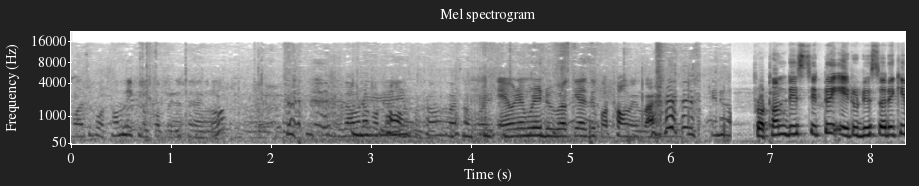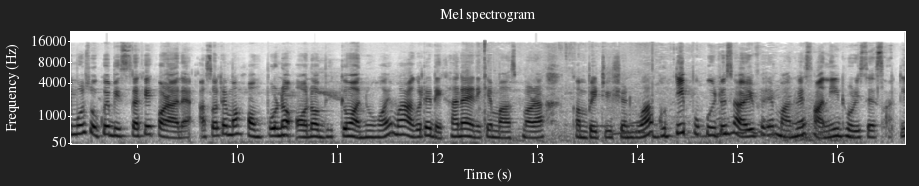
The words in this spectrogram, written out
মই আজি প্ৰথম দেখিলোঁ কম্পিটিশ্যন আকৌ এইবাৰ মানে প্ৰথম। এওঁৰে মোৰে দুগৰাকী আজি প্ৰথম এইবাৰ। প্ৰথম দৃষ্টিতটো এইটো দৃশ্য দেখি মোৰ চকুৱে বিশ্বাসেই কৰা নাই। আচলতে মই সম্পূৰ্ণ অনভিজ্ঞ মানুহ হয় মই আগতে দেখা নাই এনেকৈ মাছ মৰা কম্পিটিশ্যন হোৱা। গোটেই পুখুৰীটো চাৰিওফালে মানুহে চানি ধৰিছে ছাতি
